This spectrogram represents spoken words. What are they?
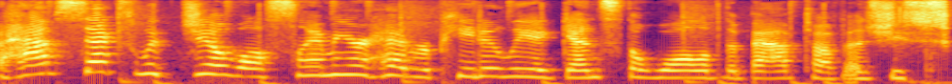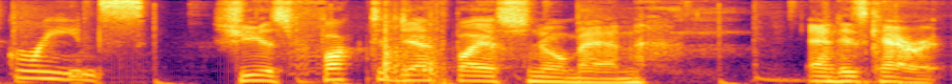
have sex with Jill while slamming her head repeatedly against the wall of the bathtub as she screams. She is fucked to death by a snowman and his carrot.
